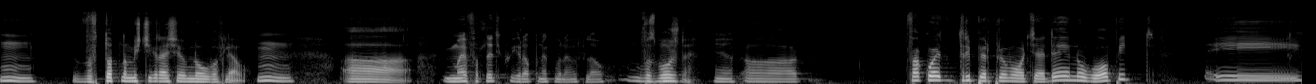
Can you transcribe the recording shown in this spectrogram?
М. В тот на мисля, че играеше много в ляво. М. А, Май в Атлетико игра по някакво време в ляво. възможно е. Yeah. А, това, което Трипер прямо от даде е много опит и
